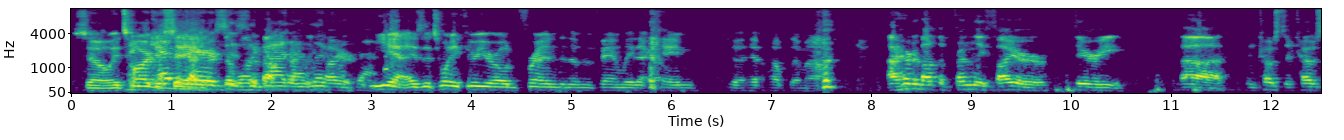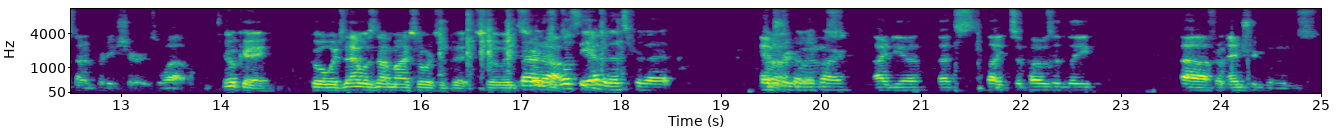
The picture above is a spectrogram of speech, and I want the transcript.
So it's And hard to Kevin say. Harris The one the about guy that friendly lived fire. with them. Yeah, is the 23 year old friend of the family that came to help them out. I heard about the friendly fire theory uh, from coast to coast. I'm pretty sure as well. Okay, cool. Which that was not my source of it. So it's Sorry, enough. what's the evidence for that? Entry Uh, friendly ones, fire. idea. That's like supposedly uh, from entry wounds.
